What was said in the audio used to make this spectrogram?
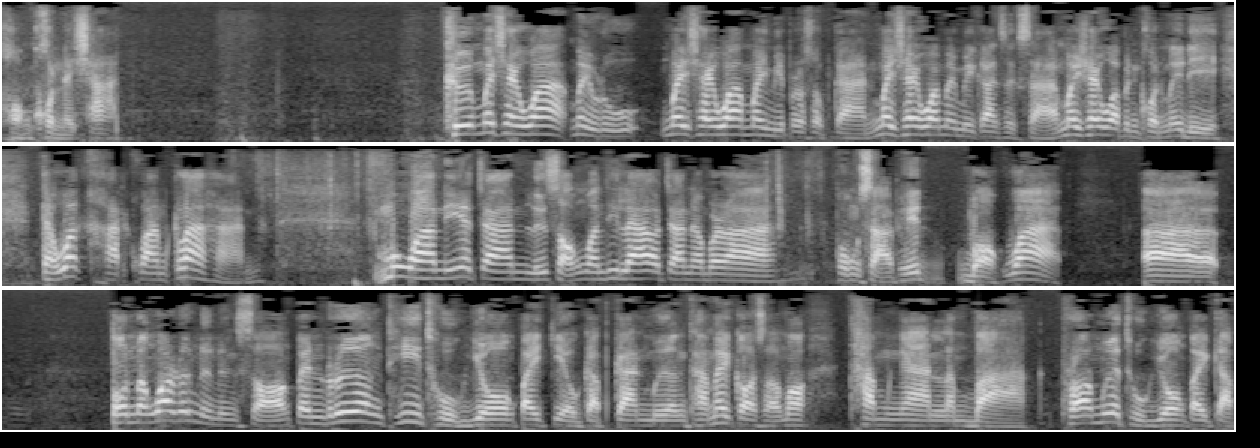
ของคนในชาติ คือไม่ใช่ว่าไม่รู้ไม่ใช่ว่าไม่มีประสบการณ์ ไม่ใช่ว่าไม่มีการศึกษา ไม่ใช่ว่าเป็นคนไม่ดี แต่ว่าขาดความกล้าหาญเมื่อวานนี้อาจารย์หรือสองวันที่แล้วอาจารย์อมราพงษาพิษบอกว่าตนมองว่าเรื่องหนึ่งหนึ่งสองเป็นเรื่องที่ถูกโยงไปเกี่ยวกับการเมืองทำให้กสมทำงานลำบาก เพราะเมื่อถูกโยงไปกับ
